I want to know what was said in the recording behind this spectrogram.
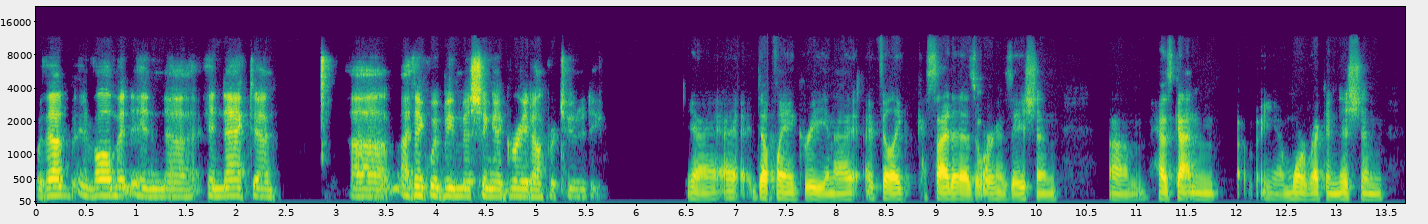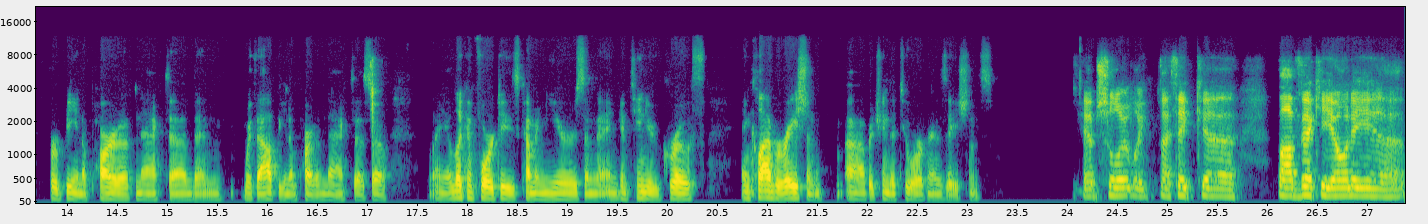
without involvement in, uh, in NACDA, uh, I think we'd be missing a great opportunity. Yeah, I, definitely agree. And I, I feel like CoSIDA as an organization um, has gotten you know, more recognition for being a part of NACDA than without being a part of NACDA. So you know, looking forward to these coming years and, and continued growth and collaboration uh, between the two organizations. Absolutely. I think uh, Bob Vecchione, uh,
